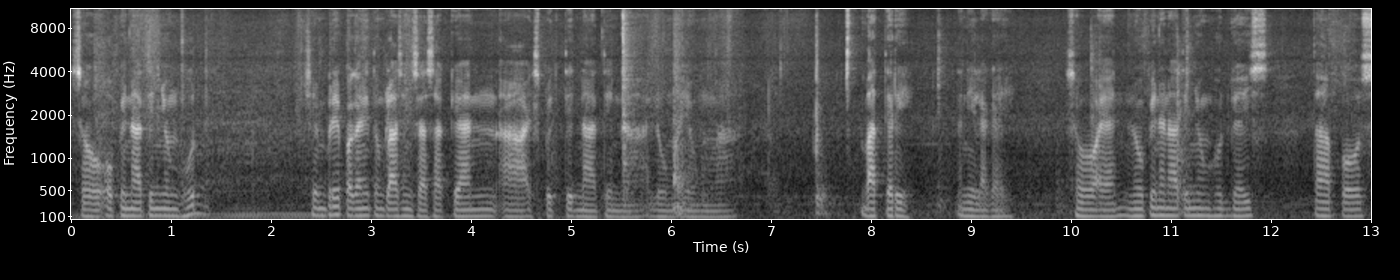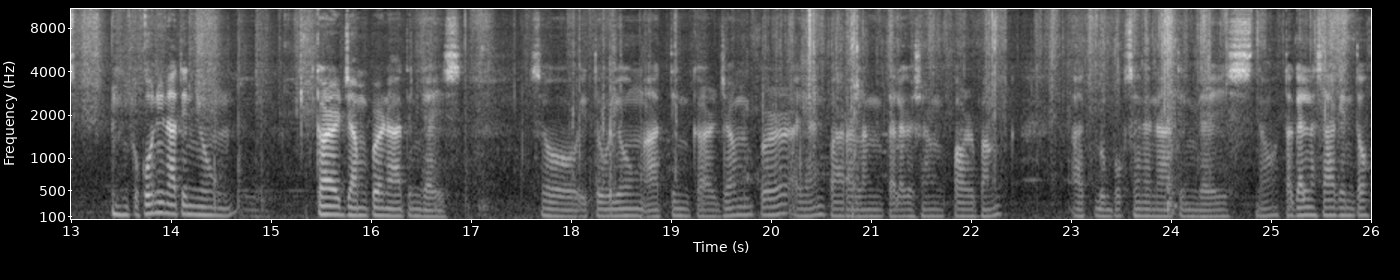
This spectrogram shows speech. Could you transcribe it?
So open natin yung hood. Siyempre pag ganitong klaseng sasakyan, ah, expected natin na luma yung ah, battery na nilagay. So ayan, inopen na natin yung hood guys. Tapos kukunin natin yung car jumper natin guys. So ito yung ating car jumper. Ayan, para lang talaga siyang power bank. At bubuksan na natin guys, no? Tagal na sa akin to.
